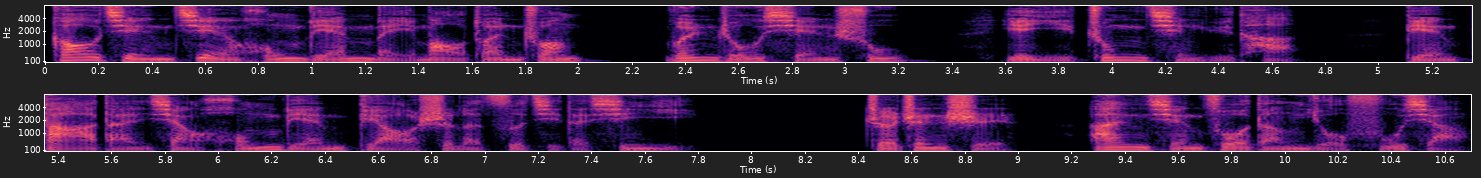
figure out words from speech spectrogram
高渐见红莲美貌端庄，温柔贤淑，也已钟情于她。便大胆向红莲表示了自己的心意，这真是安闲坐等有福享，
